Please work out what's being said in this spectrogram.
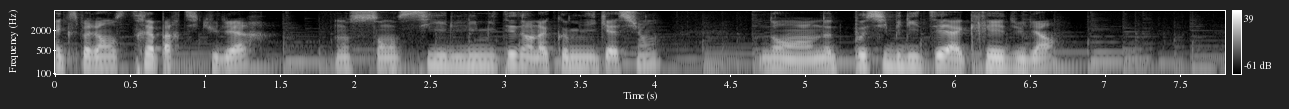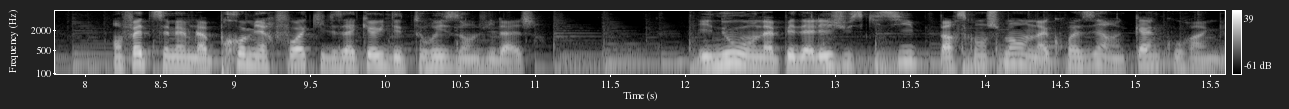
Expérience très particulière, on se sent si limité dans la communication, dans notre possibilité à créer du lien. En fait, c'est même la première fois qu'ils accueillent des touristes dans le village. Et nous, on a pédalé jusqu'ici parce qu'en chemin, on a croisé un kankurang.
